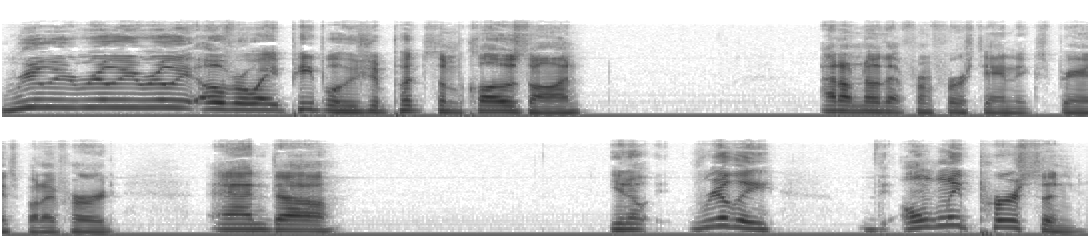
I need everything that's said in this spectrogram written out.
really, really, really overweight people who should put some clothes on. I don't know that from firsthand experience, but I've heard. And uh, you know, really, the only person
